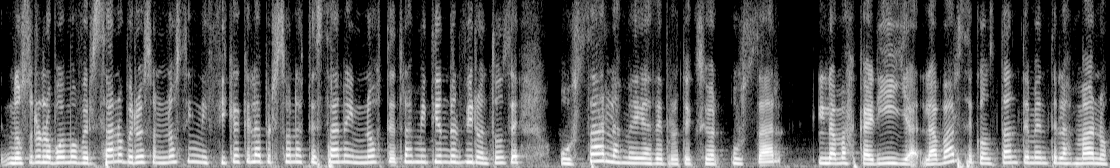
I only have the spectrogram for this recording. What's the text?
nosotros lo podemos ver sano, pero eso no significa que la persona esté sana y no esté transmitiendo el virus. Entonces, usar las medidas de protección, usar la mascarilla, lavarse constantemente las manos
